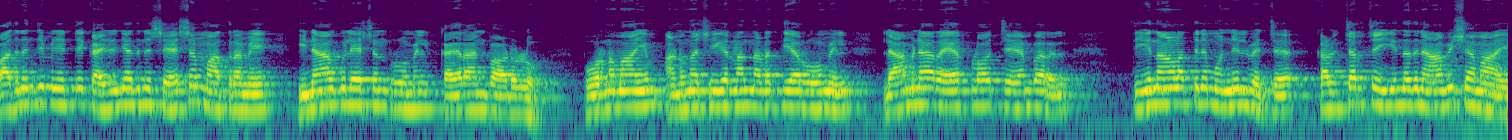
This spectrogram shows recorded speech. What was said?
പതിനഞ്ച് മിനിറ്റ് കഴിഞ്ഞതിന് ശേഷം മാത്രമേ ഇനാഗുലേഷൻ റൂമിൽ കയറാൻ പാടുള്ളൂ. പൂർണമായും അണുനശീകരണം നടത്തിയ റൂമിൽ ലാമിനാർ എയർഫ്ലോ ചേംബറിൽ തീനാളത്തിന് മുന്നിൽ വെച്ച് കൾച്ചർ ചെയ്യുന്നതിനാവശ്യമായ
